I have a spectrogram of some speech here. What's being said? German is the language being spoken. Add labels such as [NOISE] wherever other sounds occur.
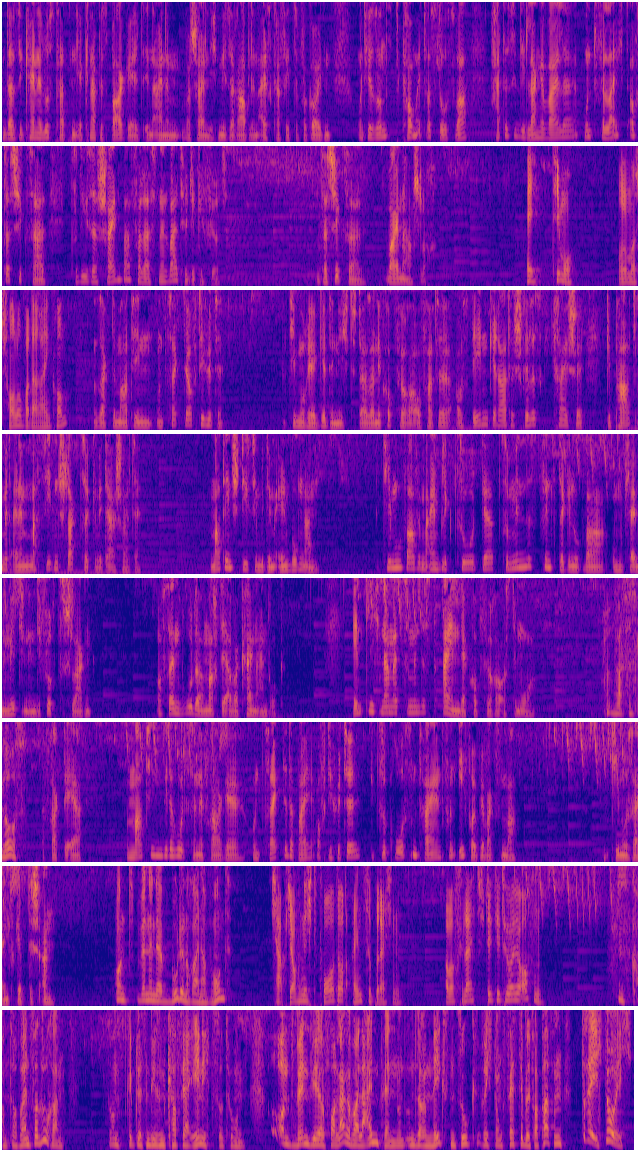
Da sie keine Lust hatten, ihr knappes Bargeld in einem wahrscheinlich miserablen Eiskaffee zu vergeuden und hier sonst kaum etwas los war, hatte sie die Langeweile und vielleicht auch das Schicksal zu dieser scheinbar verlassenen Waldhütte geführt. Das Schicksal war ein Arschloch. Hey, Timo, wollen wir mal schauen, ob wir da reinkommen? sagte Martin und zeigte auf die Hütte. Timo reagierte nicht, da er seine Kopfhörer aufhatte, aus denen gerade schrilles Gekreische gepaart mit einem massiven Schlagzeuggewitter erschallte. Martin stieß sie mit dem Ellenbogen an. Timo warf ihm einen Blick zu, der zumindest finster genug war, um kleine Mädchen in die Flucht zu schlagen. Auf seinen Bruder machte er aber keinen Eindruck. Endlich nahm er zumindest einen der Kopfhörer aus dem Ohr. Was ist los? fragte er, Martin wiederholte seine Frage und zeigte dabei auf die Hütte, die zu großen Teilen von Efeu bewachsen war. Timo sah ihn skeptisch an. Und wenn in der Bude noch einer wohnt? Ich habe ja auch nicht vor, dort einzubrechen. Aber vielleicht steht die Tür ja offen. Hm, kommt auf einen Versuch an. Sonst gibt es in diesem Kaff ja eh nichts zu tun. Und wenn wir vor Langeweile einpennen und unseren nächsten Zug Richtung Festival verpassen, dreh ich durch.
